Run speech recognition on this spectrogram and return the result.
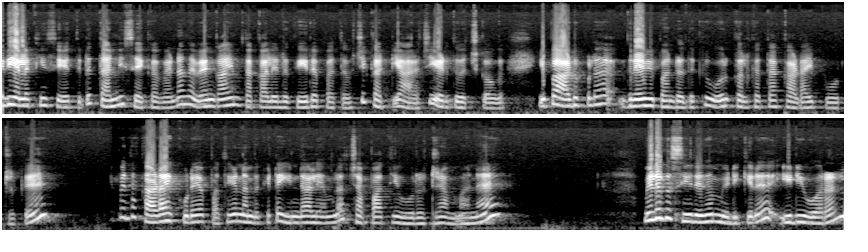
இது எல்லாத்தையும் சேர்த்துட்டு தண்ணி சேர்க்க வேண்டாம். அந்த வெங்காயம் தக்காளி இருக்க ஈரப்பத்தை வச்சு கட்டியாக அரைச்சி எடுத்து வச்சுக்கோங்க. இப்போ அடுப்பில் கிரேவி பண்ணுறதுக்கு ஒரு கல்கத்தா கடாய் போட்டிருக்கேன். இப்போ இந்த கடாய் கூட பார்த்திங்கன்னா நம்மக்கிட்ட இண்டாலியமில் சப்பாத்தி உருட்டுற மனை மிளகு சீரகம் இடிக்கிற இடி உரல்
